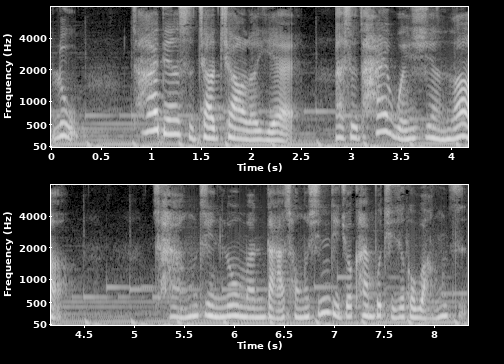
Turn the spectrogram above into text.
鹿，差点死翘翘了耶！那是太危险了。长颈鹿们打从心底就看不起这个王子。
